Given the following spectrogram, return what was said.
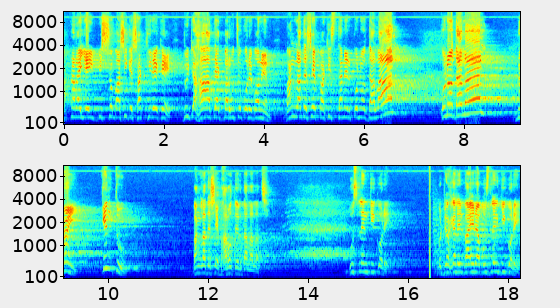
আপনারা এই বিশ্ববাসীকে সাক্ষী রেখে দুইটা হাত একবার উঁচু করে বলেন, বাংলাদেশে পাকিস্তানের কোনো দালাল কোনো দালাল নাই। কিন্তু বাংলাদেশে ভারতের দালাল আছে। বুঝলেন কি করে? পটুয়াখালীর ভাইরা বুঝলেন কি করে?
